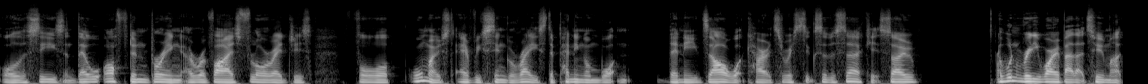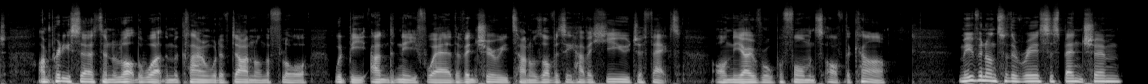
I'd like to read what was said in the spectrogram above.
or the season. They'll often bring a revised floor edges for almost every single race, depending on what their needs are, what characteristics of the circuit. So I wouldn't really worry about that too much. I'm pretty certain a lot of the work that McLaren would have done on the floor would be underneath, where the Venturi tunnels obviously have a huge effect on the overall performance of the car. Moving on to the rear suspension,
